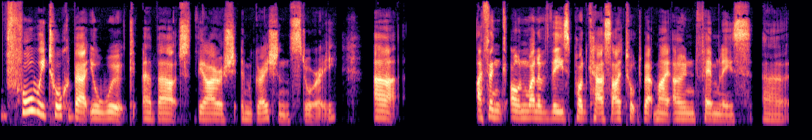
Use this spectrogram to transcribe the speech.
before we talk about your work about the Irish immigration story, uh, I think on one of these podcasts, I talked about my own family's uh,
